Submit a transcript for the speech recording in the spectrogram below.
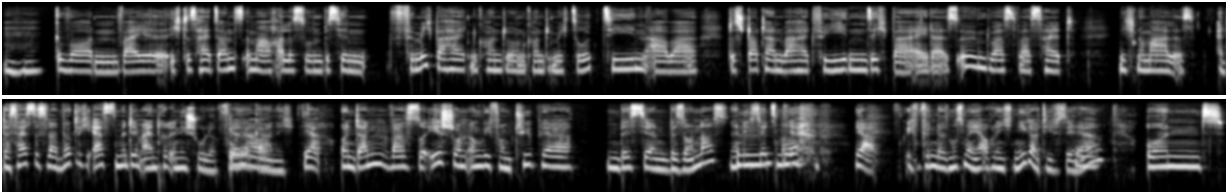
mhm. geworden, weil ich das halt sonst immer auch alles so ein bisschen für mich behalten konnte und konnte mich zurückziehen. Aber das Stottern war halt für jeden sichtbar. Ey, da ist irgendwas, was halt nicht normal ist. Das heißt, es war wirklich erst mit dem Eintritt in die Schule, vorher Genau. gar nicht. Ja. Und dann warst du eh schon irgendwie vom Typ her ein bisschen besonders, nenne ich es jetzt mal. ja. Ja, ich finde, das muss man ja auch nicht negativ sehen. Ja. Ne? Und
